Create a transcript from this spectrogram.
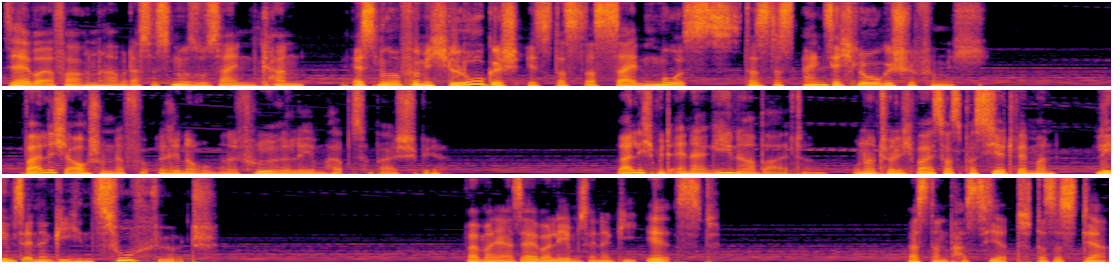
Selber erfahren habe, dass es nur so sein kann, es nur für mich logisch ist, dass das sein muss. Das ist das einzig Logische für mich. Weil ich auch schon eine Erinnerung an frühere Leben habe zum Beispiel. Weil ich mit Energien arbeite und natürlich weiß, was passiert, wenn man Lebensenergie hinzufügt. Weil man ja selber Lebensenergie ist. Was dann passiert, das ist der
